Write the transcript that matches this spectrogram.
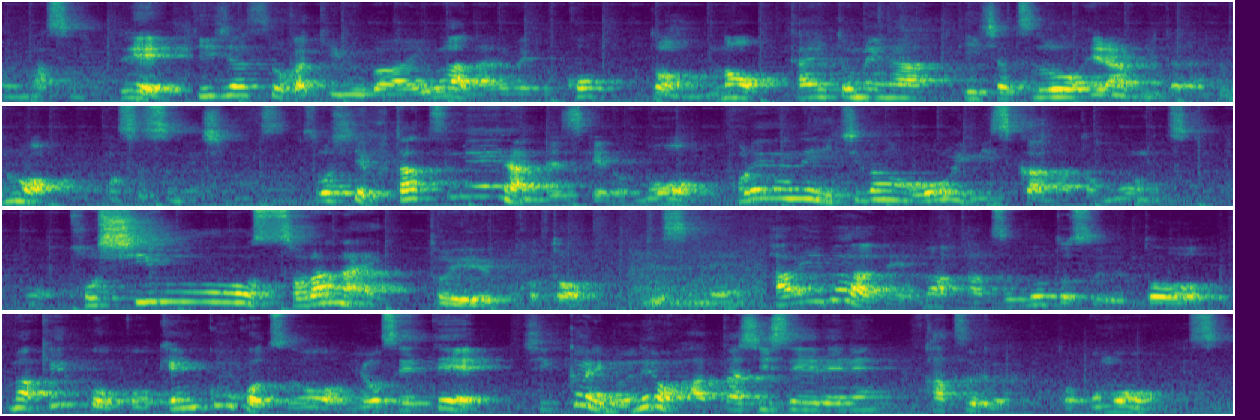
思いますので T シャツとか着る場合はなるべくコットンのタイトめな T シャツを選んでいただくのをおすすめします。そして2つ目なんですけどもこれがね一番多いミスかなと思うんですけど腰を反らないということですね。ハイバーでまあ担ごうとすると、まあ、結構こう肩甲骨を寄せてしっかり胸を張った姿勢でね担ぐと思うんです。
